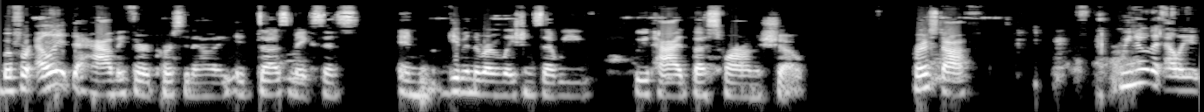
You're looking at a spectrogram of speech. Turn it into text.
But for Elliot to have a third personality, it does make sense, and given the revelations that we we've had thus far on the show. First off, we know that Elliot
